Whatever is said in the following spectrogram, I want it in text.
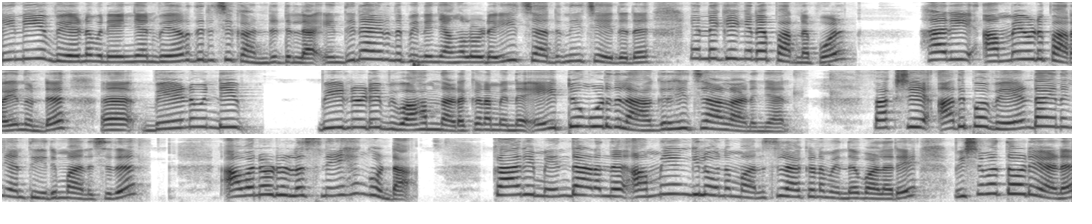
നിന്നെയും വേണുവിനെയും ഞാൻ വേർതിരിച്ച് കണ്ടിട്ടില്ല. എന്തിനായിരുന്നു പിന്നെ ഞങ്ങളോട് ഈ ചതി ചെയ്തത്? എന്നൊക്കെ ഇങ്ങനെ പറഞ്ഞപ്പോൾ ഹരി അമ്മയോട് പറയുന്നുണ്ട് വേണുവിന്റെ വീണുവിന്റെ വിവാഹം നടക്കണമെന്ന് ഏറ്റവും കൂടുതൽ ആഗ്രഹിച്ച ആളാണ് ഞാൻ. പക്ഷേ അതിപ്പോൾ വേണ്ട എന്ന് ഞാൻ തീരുമാനിച്ചത് അവനോടുള്ള സ്നേഹം കൊണ്ടാ. കാര്യം എന്താണെന്ന് അമ്മയെങ്കിലും ഒന്ന് മനസ്സിലാക്കണമെന്ന് വളരെ വിഷമത്തോടെയാണ്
